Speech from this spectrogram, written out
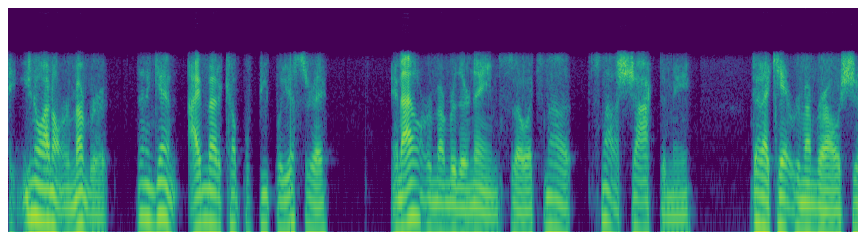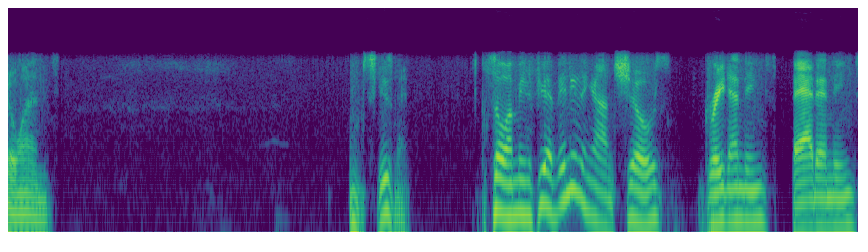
you know, I don't remember it. Then again, I met a couple of people yesterday, and I don't remember their names, so it's not it's not a shock to me that I can't remember how a show ends. Excuse me. So, I mean, if you have anything on shows, great endings, bad endings,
